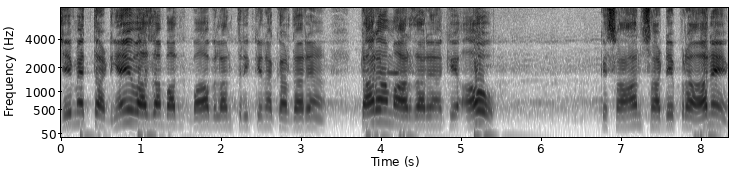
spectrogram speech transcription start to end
ਜੇ ਮੈਂ ਤੁਹਾਡੀਆਂ ਹੀ ਆਵਾਜ਼ਾਂ ਬਾ- ਬਾਬੁਲੰਦ ਤਰੀਕੇ ਨਾਲ ਕਰਦਾ ਰਿਹਾ ਟਾਰਾ ਮਾਰਦਾ ਰਿਹਾ ਕਿ ਆਓ, ਕਿਸਾਨ ਸਾਡੇ ਭਰਾ ਨੇ,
